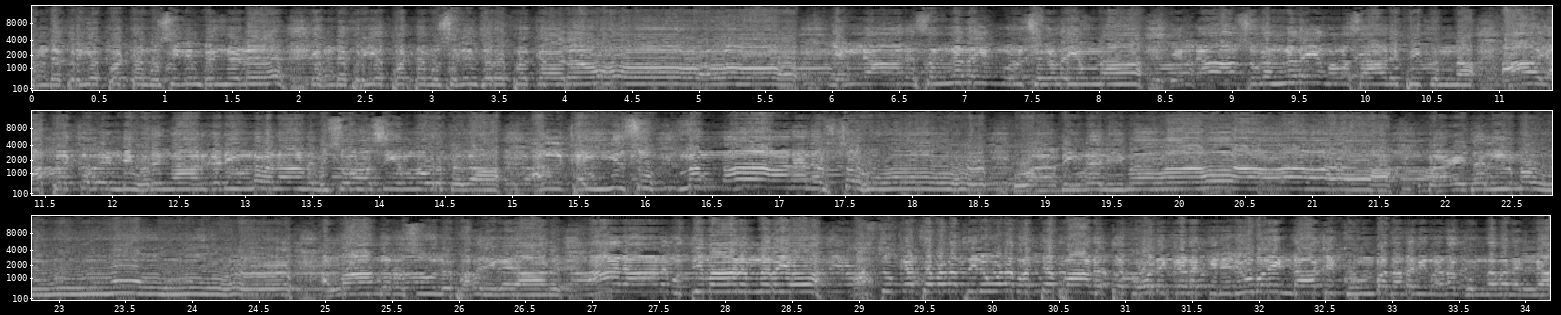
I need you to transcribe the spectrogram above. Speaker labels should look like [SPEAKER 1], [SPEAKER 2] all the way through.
[SPEAKER 1] എന്റെ പ്രിയപ്പെട്ട മുസ്ലിം പെങ്ങൾ എന്റെ പ്രിയപ്പെട്ട മുസ്ലിം ചെറുപ്പക്കാരോ എല്ലാ രസങ്ങളെയും മുറിച്ചു കളയുന്ന എല്ലാ സുഖങ്ങളെയും അവസാനിപ്പിക്കുന്ന ആ യാത്രയ്ക്ക് വേണ്ടി ഒരുങ്ങാൻ കഴിയുന്നവനാണ് വിശ്വാസി എന്ന് ഓർക്കുക അൽ കയ്യസു അള്ളാന്റെ റസൂൽ പറയുകയാണ് ആരാണ് ബുദ്ധിമാനെന്നറിയോ? വസ്തുക്കച്ച കോടിക്കണക്കിന് കുമ്പ തടവി നടക്കുന്നവനല്ല.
